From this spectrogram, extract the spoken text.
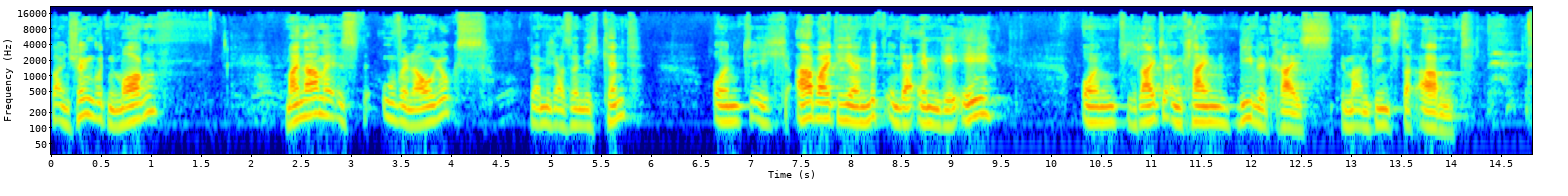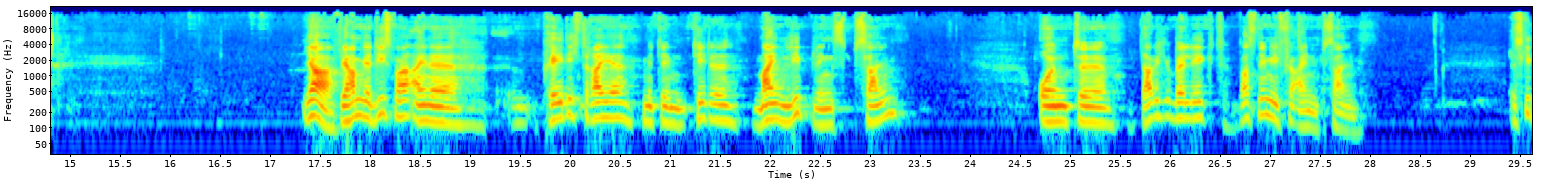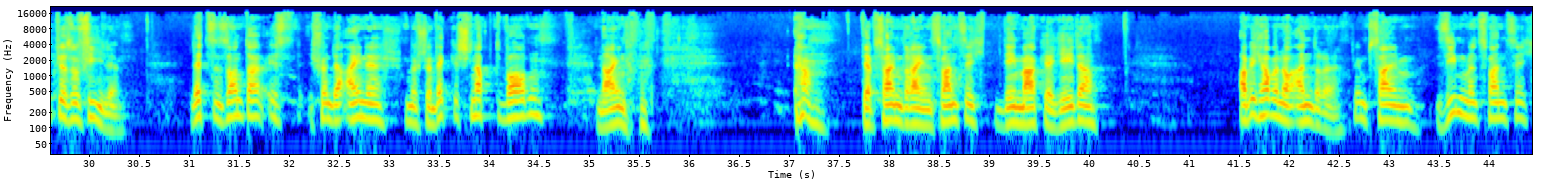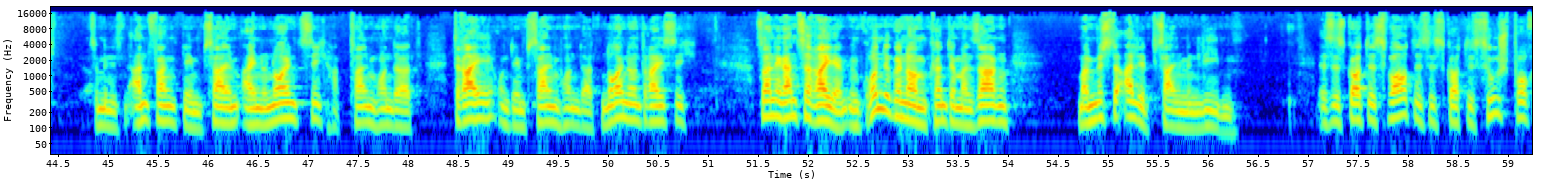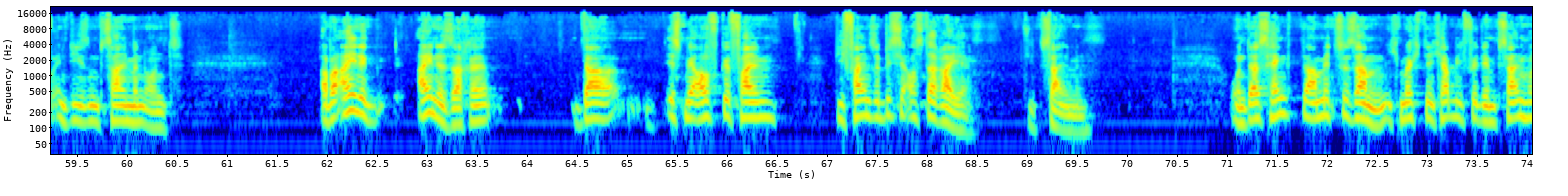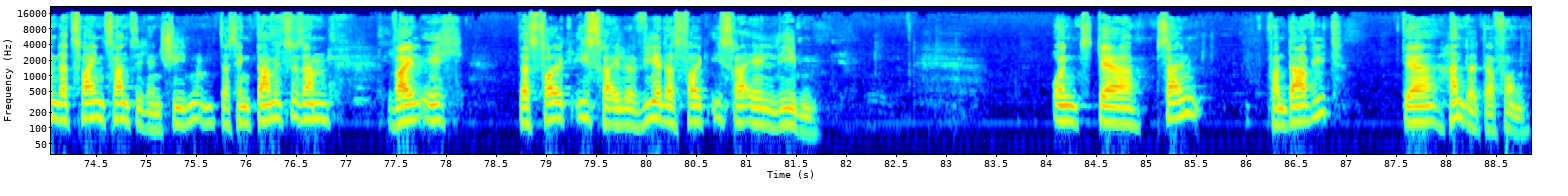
Einen schönen guten Morgen. Mein Name ist Uwe Naujux, wer mich also nicht kennt. Und ich arbeite hier mit in der MGE und ich leite einen kleinen Bibelkreis immer am Dienstagabend. Ja, wir haben ja diesmal eine Predigtreihe mit dem Titel Mein Lieblingspsalm. Und äh, da habe ich überlegt, was nehme ich für einen Psalm? Es gibt ja so viele. Letzten Sonntag ist schon der eine schon weggeschnappt worden. Nein, der Psalm 23, den mag ja jeder. Aber ich habe noch andere. Den Psalm 27, zumindest Anfang, den Psalm 91, Psalm 103 und den Psalm 139. So eine ganze Reihe. Im Grunde genommen könnte man sagen, man müsste alle Psalmen lieben. Es ist Gottes Wort, es ist Gottes Zuspruch in diesen Psalmen. Und aber eine, eine Sache, da ist mir aufgefallen, die fallen so ein bisschen aus der Reihe, die Psalmen. Und das hängt damit zusammen. Ich möchte, ich habe mich für den Psalm 122 entschieden. Das hängt damit zusammen, weil ich das Volk Israel, wir das Volk Israel lieben. Und der Psalm von David, der handelt davon.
